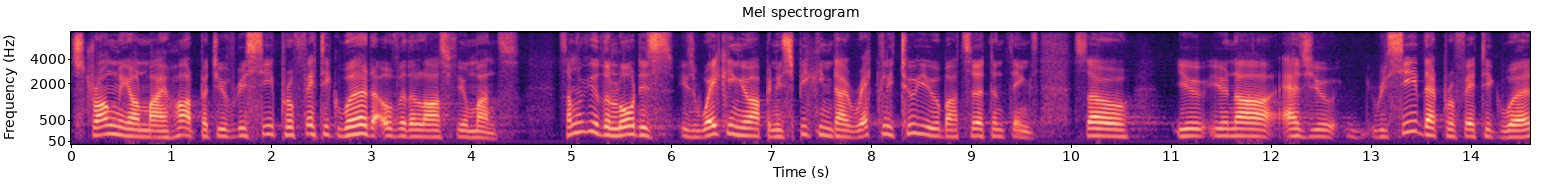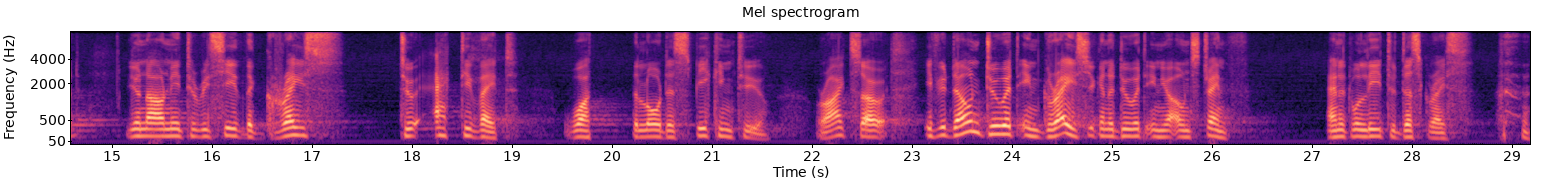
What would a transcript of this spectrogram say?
strongly on my heart, but you've received prophetic word over the last few months. Some of you, the Lord is, is waking you up and He's speaking directly to you about certain things. So, you, you now, as you receive that prophetic word, you now need to receive the grace to activate what the Lord is speaking to you. Right? So, if you don't do it in grace, you're going to do it in your own strength. And it will lead to disgrace.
